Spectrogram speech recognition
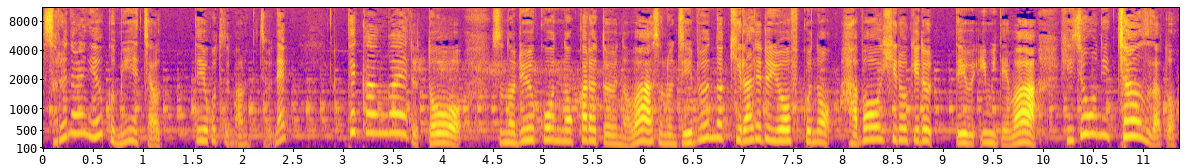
それなりによく見えちゃうっていうことでもあるんですよね。って考えるとその流行に乗っかるというのはその自分の着られる洋服の幅を広げるっていう意味では非常にチャンスだと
